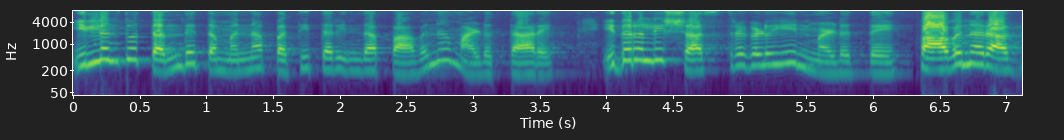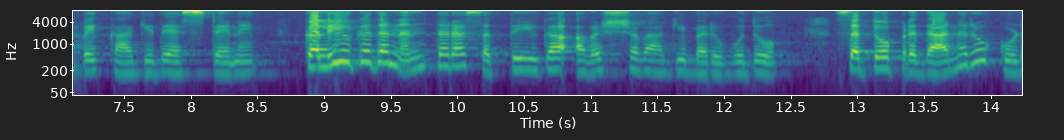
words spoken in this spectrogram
ಇಲ್ಲಂತೂ ತಂದೆ ತಮ್ಮನ್ನ ಪತಿತರಿಂದ ಪಾವನ ಮಾಡುತ್ತಾರೆ. ಇದರಲ್ಲಿ ಶಾಸ್ತ್ರಗಳು ಏನು ಮಾಡುತ್ತೆ? ಪಾವನರಾಗಬೇಕಾಗಿದೆ ಅಷ್ಟೇನೆ. ಕಲಿಯುಗದ ನಂತರ ಸತ್ಯಯುಗ ಅವಶ್ಯವಾಗಿ ಬರುವುದು. ಸತೋ ಪ್ರಧಾನರು ಕೂಡ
